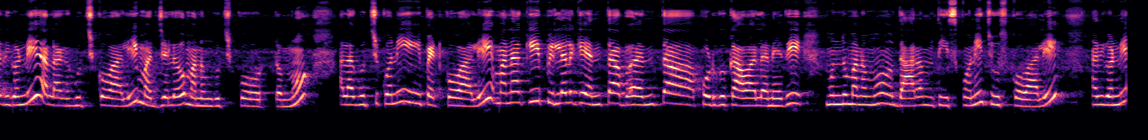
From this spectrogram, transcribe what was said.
అదిగోండి అలాగ గుచ్చుకోవాలి. మధ్యలో మనం గుచ్చుకోవటము అలా గుచ్చుకొని పెట్టుకోవాలి. మనకి పిల్లలకి ఎంత ఎంత పొడుగు కావాలనేది ముందు మనము దారం తీసుకొని చూసుకోవాలి. అదిగోండి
